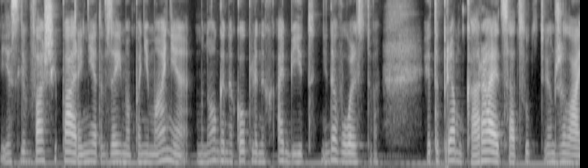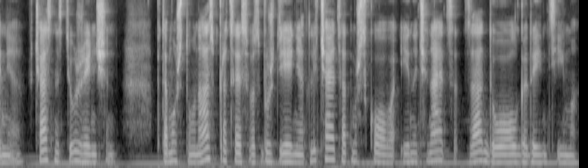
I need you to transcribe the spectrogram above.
Если в вашей паре нет взаимопонимания, много накопленных обид, недовольства, это прям карается отсутствием желания, в частности у женщин. Потому что у нас процесс возбуждения отличается от мужского и начинается задолго до интима.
